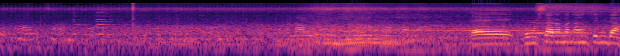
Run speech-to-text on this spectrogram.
kahit saan po. Po. Malayo po namin. Eh, kumusta naman ang tinda?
